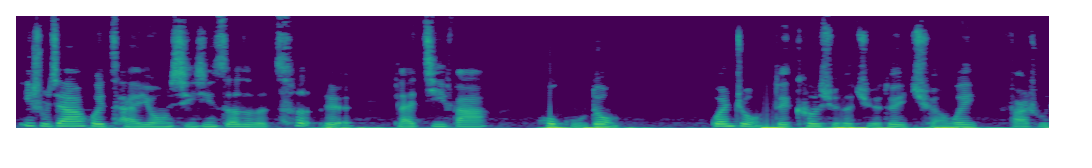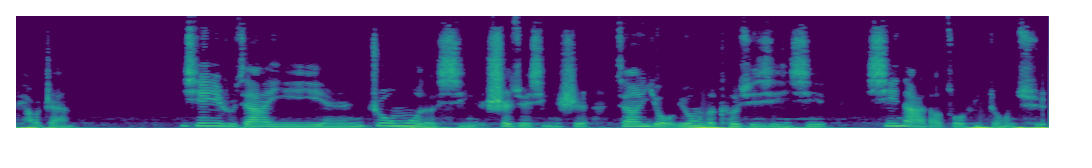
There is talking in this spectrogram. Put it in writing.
艺术家会采用形形色色的策略来激发或鼓动观众对科学的绝对权威发出挑战。一些艺术家以引人注目的形视觉形式将有用的科学信息吸纳到作品中去，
